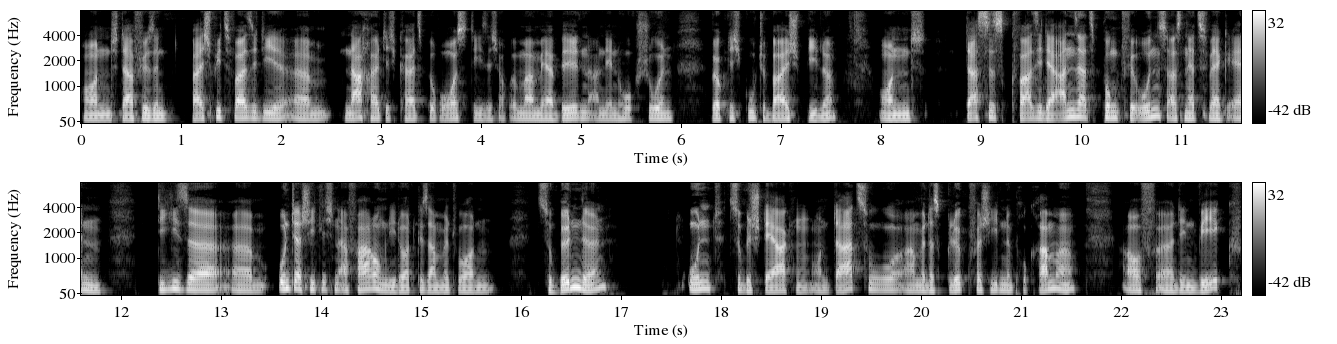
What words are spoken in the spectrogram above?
Und dafür sind beispielsweise die ähm, Nachhaltigkeitsbüros, die sich auch immer mehr bilden an den Hochschulen, wirklich gute Beispiele. Und das ist quasi der Ansatzpunkt für uns als Netzwerk N, diese ähm, unterschiedlichen Erfahrungen, die dort gesammelt wurden, zu bündeln und zu bestärken. Und dazu haben wir das Glück, verschiedene Programme auf äh, den Weg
